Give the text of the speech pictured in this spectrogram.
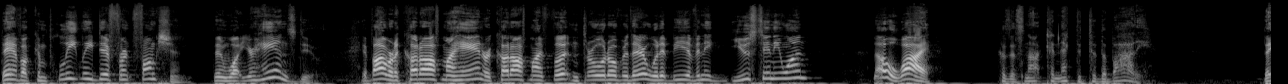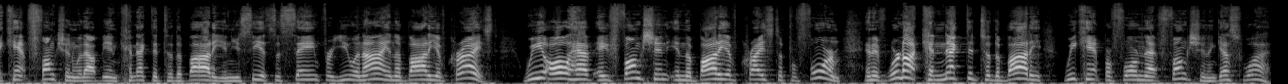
They have a completely different function than what your hands do. If I were to cut off my hand or cut off my foot and throw it over there, would it be of any use to anyone? No. Why? Because it's not connected to the body. They can't function without being connected to the body. And you see, it's the same for you and I in the body of Christ. We all have a function in the body of Christ to perform. And if we're not connected to the body, we can't perform that function. And guess what?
